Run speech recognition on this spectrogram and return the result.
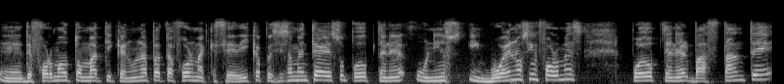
eh, de forma automática en una plataforma que se dedica precisamente a eso, puedo obtener buenos informes, puedo obtener bastante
